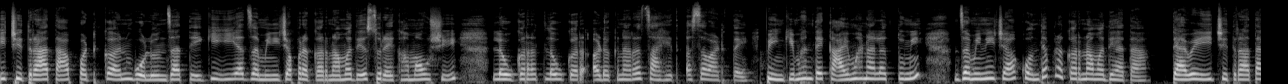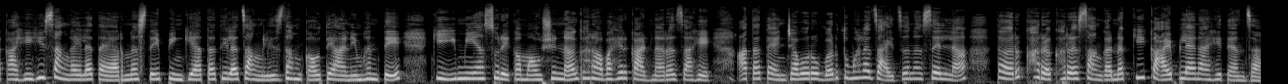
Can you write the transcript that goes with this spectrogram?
ही चित्रा आता पटकन बोलून जाते की या जमिनीच्या प्रकरणामध्ये सुरेखा मावशी लवकरात लवकर अडकणारच आहेत असं वाटतंय. पिंकी म्हणते काय म्हणालात तुम्ही? जमिनीच्या कोणत्या प्रकरणामध्ये आता? त्यावेळी चित्रा आता काहीही सांगायला तयार नसते. पिंकी आता तिला चांगलीच धमकावते आणि म्हणते की मी या सुरेखा मावशींना घराबाहेर काढणारच आहे. आता त्यांच्याबरोबर तुम्हाला जायचं नसेल ना तर खरं खरं सांगा. नक्की काय प्लॅन आहे त्यांचा?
